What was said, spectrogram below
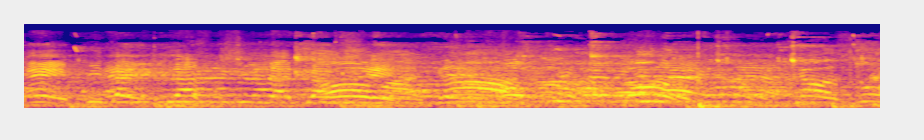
Hey, beat that nigga out for shooting that jump. Oh my God. The.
